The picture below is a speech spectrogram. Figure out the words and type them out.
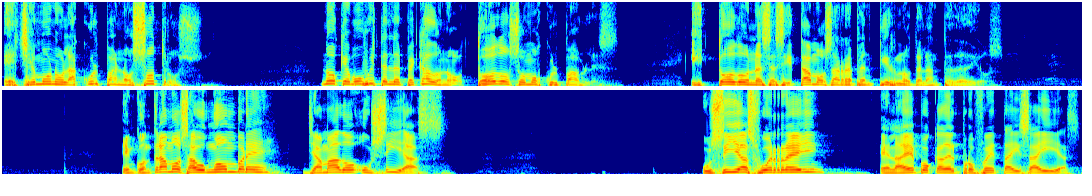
Echémonos la culpa a nosotros. No, que vos fuiste el del pecado. No, todos somos culpables. Y todos necesitamos arrepentirnos delante de Dios. Encontramos a un hombre llamado Usías. Usías fue rey en la época del profeta Isaías.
